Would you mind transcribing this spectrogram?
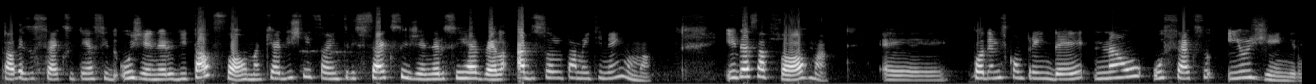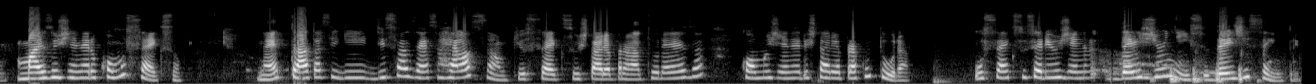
Talvez o sexo tenha sido o gênero de tal forma que a distinção entre sexo e gênero se revela absolutamente nenhuma. E dessa forma, é, podemos compreender não o sexo e o gênero, mas o gênero como sexo. Né? Trata-se de desfazer essa relação, que o sexo estaria para a natureza, como o gênero estaria para a cultura o sexo seria o gênero desde o início, desde sempre.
